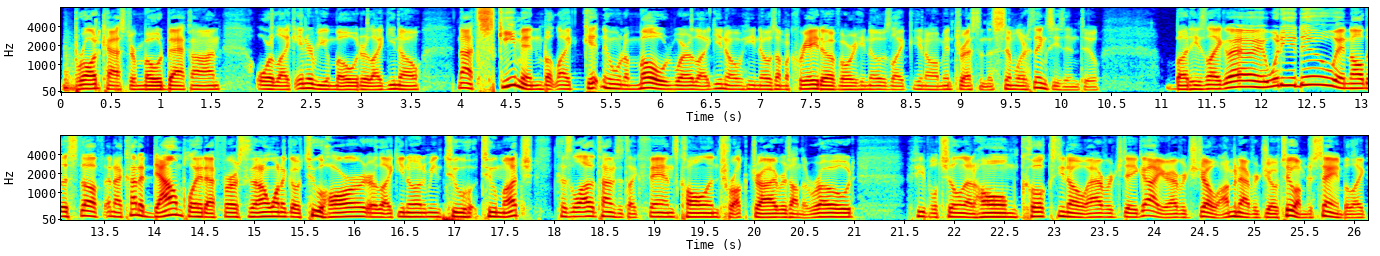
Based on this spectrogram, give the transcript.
broadcaster mode back on or like interview mode or like you know not scheming but like getting into a mode where like you know he knows i'm a creative or he knows like you know i'm interested in the similar things he's into. But he's like hey what do you do? and all this stuff. And i kind of downplay it at first because i don't want to go too hard or like you know what i mean too too much because a lot of times it's like fans calling truck drivers on the road people chilling at home, cooks, you know, average day guy, your average Joe. I'm an average Joe too. I'm just saying, but like,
